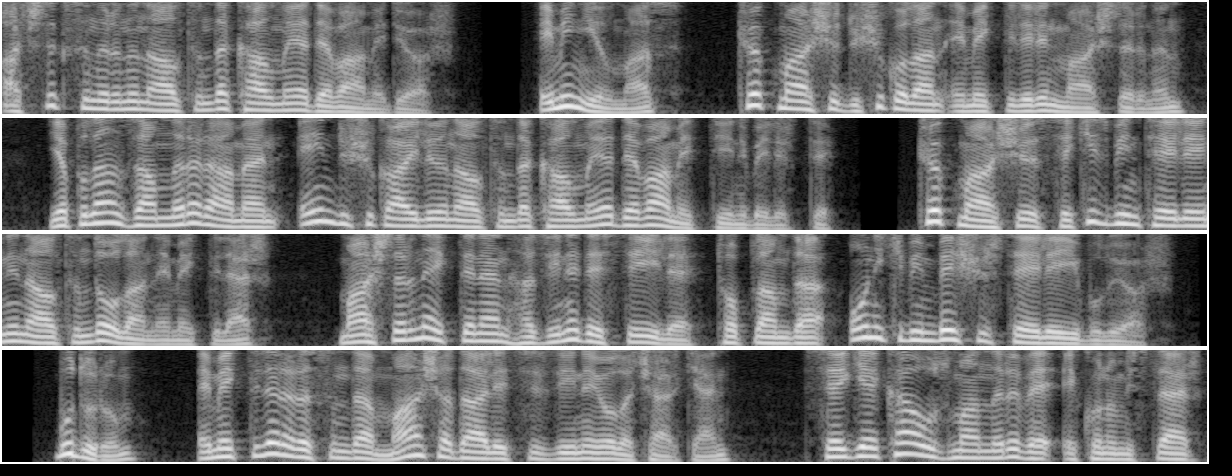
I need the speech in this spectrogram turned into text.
açlık sınırının altında kalmaya devam ediyor. Emin Yılmaz, kök maaşı düşük olan emeklilerin maaşlarının yapılan zamlara rağmen en düşük aylığın altında kalmaya devam ettiğini belirtti. Kök maaşı 8.000 TL'nin altında olan emekliler, maaşlarına eklenen hazine desteğiyle toplamda 12.500 TL'yi buluyor. Bu durum, emekliler arasında maaş adaletsizliğine yol açarken, SGK uzmanları ve ekonomistler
